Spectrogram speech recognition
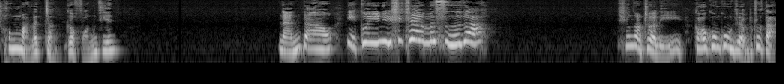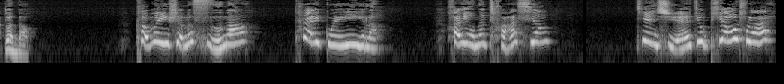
充满了整个房间。难道你闺女是这么死的？听到这里，高公公忍不住打断道：“可为什么死呢？太诡异了！还有那茶香，见血就飘出来。”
